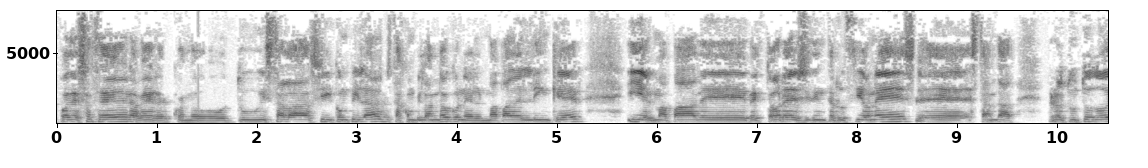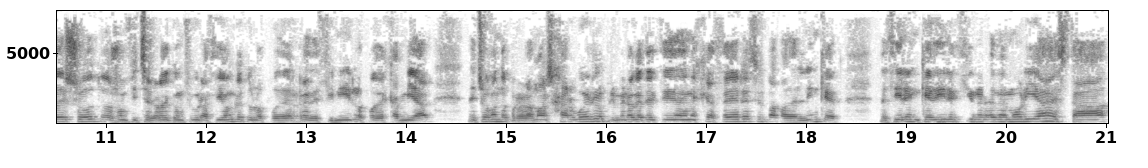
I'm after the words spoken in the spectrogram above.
puedes hacer, a ver, cuando tú instalas y compilas, estás compilando con el mapa del linker y el mapa de vectores y de interrupciones eh, estándar. Pero tú todo eso, todos son ficheros de configuración que tú los puedes redefinir, los puedes cambiar. De hecho, cuando programas hardware, lo primero que te tienes que hacer es el mapa del linker. Decir en qué direcciones de memoria está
